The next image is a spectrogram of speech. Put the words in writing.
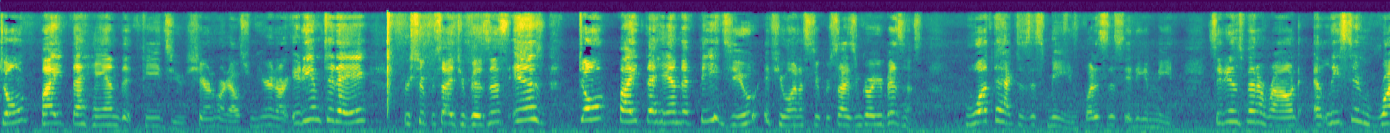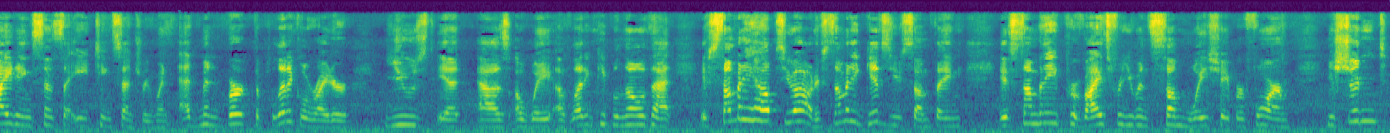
Don't bite the hand that feeds you. Sharon Hornells from here. And our idiom today for supersize your business is don't bite the hand that feeds you if you want to supersize and grow your business. What the heck does this mean? What does this idiom mean? This idiom's been around, at least in writing, since the 18th century when Edmund Burke, the political writer, used it as a way of letting people know that if somebody helps you out, if somebody gives you something, if somebody provides for you in some way, shape, or form, you shouldn't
